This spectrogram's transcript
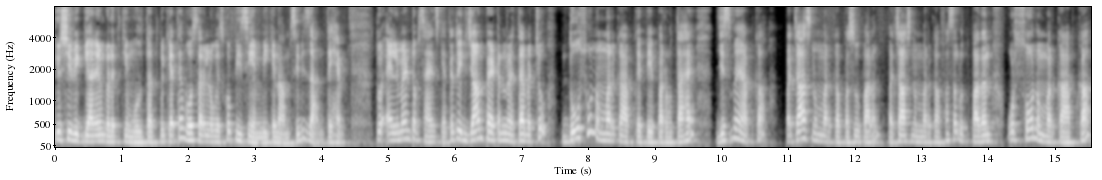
कृषि विज्ञान एवं गणित के मूल तत्व कहते हैं। बहुत सारे लोग इसको पीसीएमबी के नाम से भी जानते हैं। तो एलिमेंट ऑफ़ साइंस कहते हैं। तो एग्ज़ाम पैटर्न रहता है बच्चों, दो सौ नंबर का आपके पेपर होता है, जिसमें आपका पचास नंबर का पशुपालन, पचास नंबर का फ़सल उत्पादन और सौ नंबर का आपका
